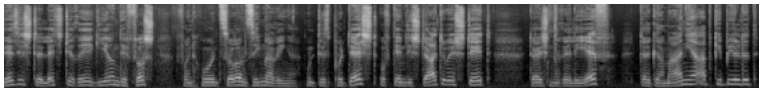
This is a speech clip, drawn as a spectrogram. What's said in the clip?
das ist der letzte regierende Fürst von Hohenzollern-Sigmaringen. Und das Podest, auf dem die Statue steht, da ist ein Relief der Germania abgebildet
